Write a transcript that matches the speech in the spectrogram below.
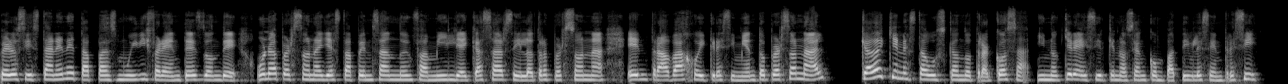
pero si están en etapas muy diferentes, donde una persona ya está pensando en familia y casarse y la otra persona en trabajo y crecimiento personal, cada quien está buscando otra cosa y no quiere decir que no sean compatibles entre sí.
